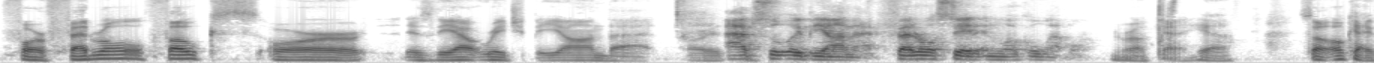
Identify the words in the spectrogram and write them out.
for federal folks, or is the outreach beyond that? Absolutely beyond that, federal, state, and local level. Okay, yeah. So okay,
